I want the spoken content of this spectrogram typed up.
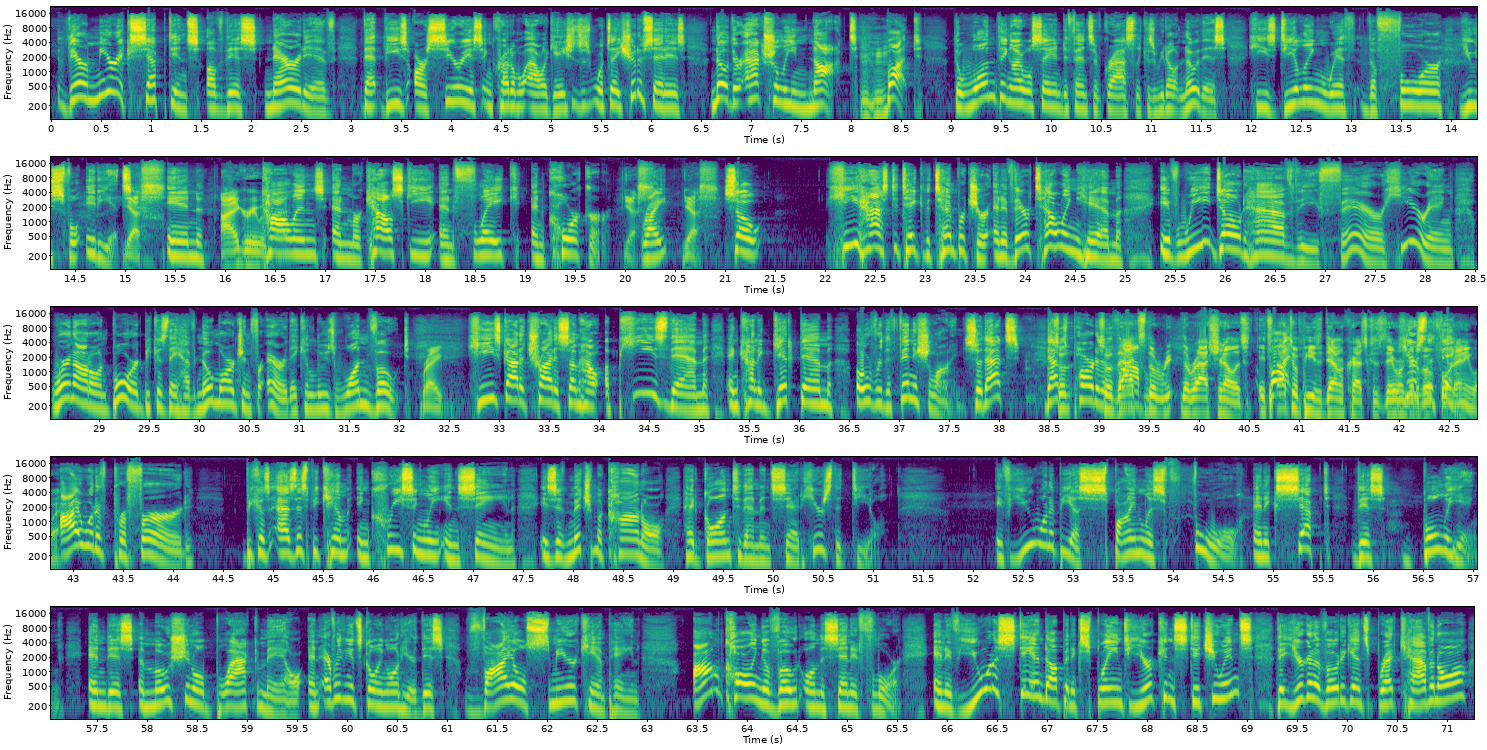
Their mere acceptance of this narrative that these are serious, incredible allegations is what they should have said is no, they're actually not. Mm-hmm. But the one thing I will say in defense of Grassley, because we don't know this, he's dealing with the four useful idiots. Yes. In I agree with that. Collins and Murkowski and Flake and Corker. Yes. Right? Yes. So he has to take the temperature. And if they're telling him, if we don't have the fair hearing, we're not on board because they have no margin for error. They can lose one vote. Right. He's got to try to somehow appease them and kind of get them over the finish line. So that's that's so, part of the so the that's the re- the rationale. It's, it's But- not to appease the Democrats because they weren't going to vote for thing. it anyway. I would have preferred because as this became increasingly insane, is if Mitch McConnell had gone to them and said, "Here's the deal." If you want to be a spineless fool and accept this bullying and this emotional blackmail and everything that's going on here, this vile smear campaign, I'm calling a vote on the Senate floor. And if you want to stand up and explain to your constituents that you're going to vote against Brett Kavanaugh,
